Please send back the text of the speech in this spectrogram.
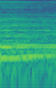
living.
